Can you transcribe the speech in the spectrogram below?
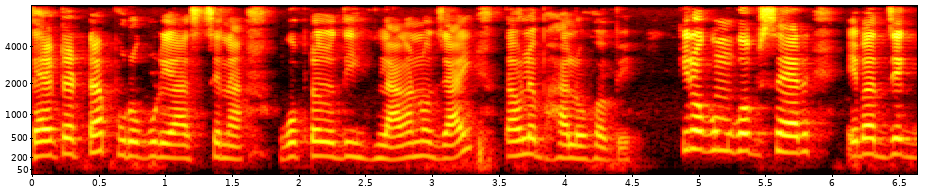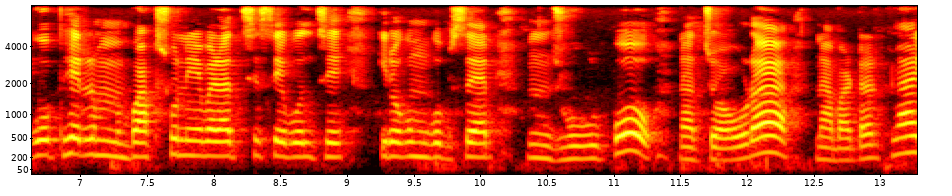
ক্যারেক্টারটা পুরোপুরি আসছে না। গোপটা যদি লাগানো যায় তাহলে ভালো হবে। কীরকম গোপ, স্যার? এবার যে গোফের বাক্স নিয়ে বেড়াচ্ছে, সে বলছে, কীরকম গোপ, স্যার? ঝুপো না চওড়া, না বাটারফ্লাই,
